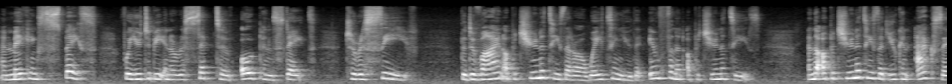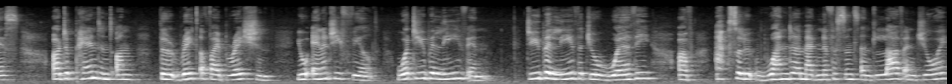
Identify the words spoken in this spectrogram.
and making space for you to be in a receptive, open state to receive the divine opportunities that are awaiting you, the infinite opportunities. And the opportunities that you can access are dependent on the rate of vibration, your energy field, what do you believe in? Do you believe that you're worthy of absolute wonder, magnificence, and love and joy?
